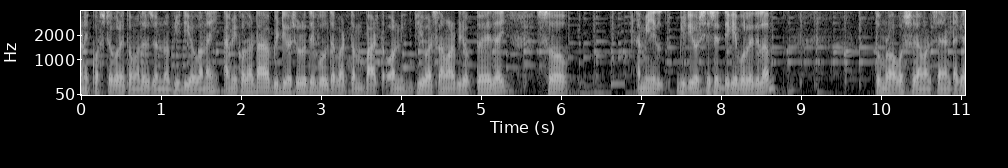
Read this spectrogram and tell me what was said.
অনেক কষ্ট করে তোমাদের জন্য ভিডিও বানাই। আমি কথাটা ভিডিও শুরুতেই বলতে পারতাম বাট অনেক ভিউয়ার্স আমার বিরক্ত হয়ে যায়। সো আমি ভিডিওর শেষের দিকে বলে দিলাম। তোমরা অবশ্যই আমার চ্যানেলটাকে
